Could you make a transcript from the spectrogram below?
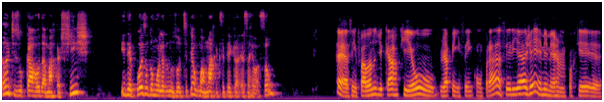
antes o carro da marca X e depois eu dou uma olhada nos outros. Você tem alguma marca que você tem essa relação? É, assim, falando de carro que eu já pensei em comprar, seria a GM mesmo, porque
